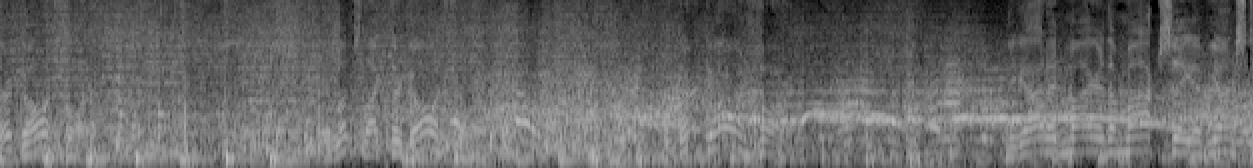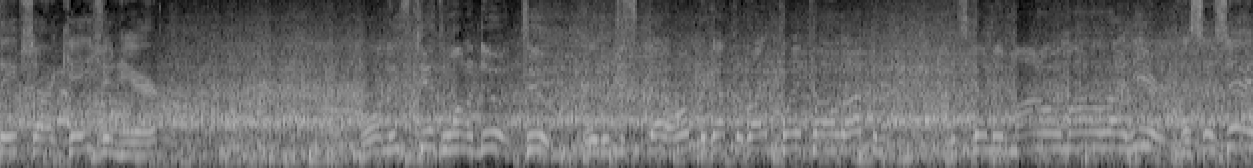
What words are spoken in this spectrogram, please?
They're going for it. It looks like they're going for it. They're going for it. You got to admire the moxie of young Steve Sarkisian here. Well, and these kids want to do it too. They just got to hope they got the right play called up, and this is going to be mano a mano right here. This is it.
